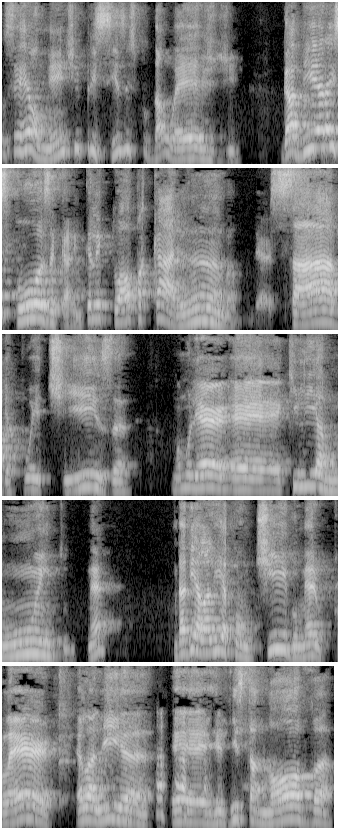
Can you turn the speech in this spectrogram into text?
você realmente precisa estudar o ESD. Gabi era esposa, cara, intelectual pra caramba, mulher sábia, poetisa, uma mulher é, que lia muito, né? Davi, ela lia Contigo, Mary Claire, ela lia é, Revista Nova,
